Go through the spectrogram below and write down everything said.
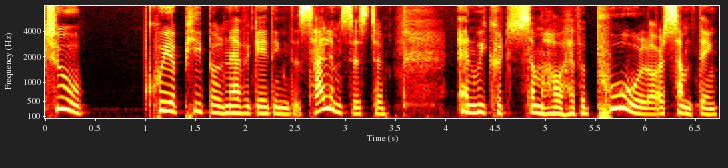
to queer people navigating the asylum system and we could somehow have a pool or something.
